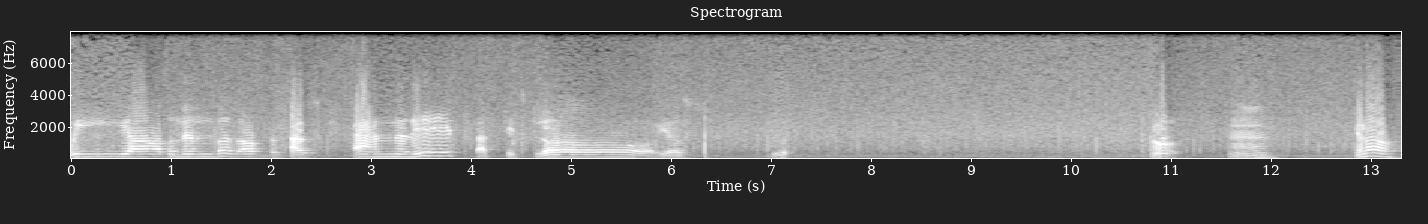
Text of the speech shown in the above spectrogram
We are the members of the South family. But it's glorious. Oh. Hmm? You know,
